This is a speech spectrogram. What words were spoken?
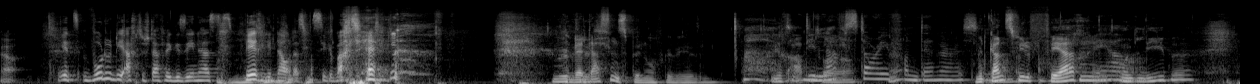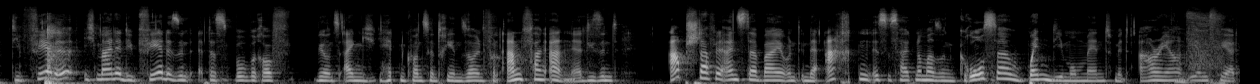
Ja. Jetzt, wo du die achte Staffel gesehen hast, wäre genau das, was sie gemacht hätten. Dann wäre das ein Spin-off gewesen. Ihre Die Abenteuer. Love Story von Daenerys. Mit ganz viel Pferden Ja. und Liebe. Die Pferde, ich meine, die Pferde sind das, worauf wir uns eigentlich hätten konzentrieren sollen von Anfang an. Ja, die sind ab Staffel 1 dabei und in der achten ist es halt nochmal so ein großer Wendy-Moment mit Arya und ihrem Pferd.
